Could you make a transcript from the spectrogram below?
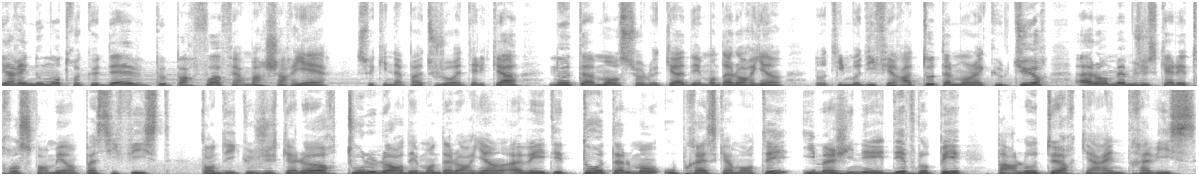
car il nous montre que Dave peut parfois faire marche arrière, ce qui n'a pas toujours été le cas, notamment sur le cas des Mandaloriens, dont il modifiera totalement la culture, allant même jusqu'à les transformer en pacifistes. Tandis que jusqu'alors, tout le lore des Mandaloriens avait été totalement ou presque inventé, imaginé et développé par l'auteur Karen Travis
